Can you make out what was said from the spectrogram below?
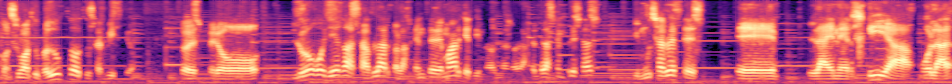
consuma tu producto o tu servicio. Entonces, pero luego llegas a hablar con la gente de marketing o la gente de las empresas y muchas veces eh, la energía o la,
